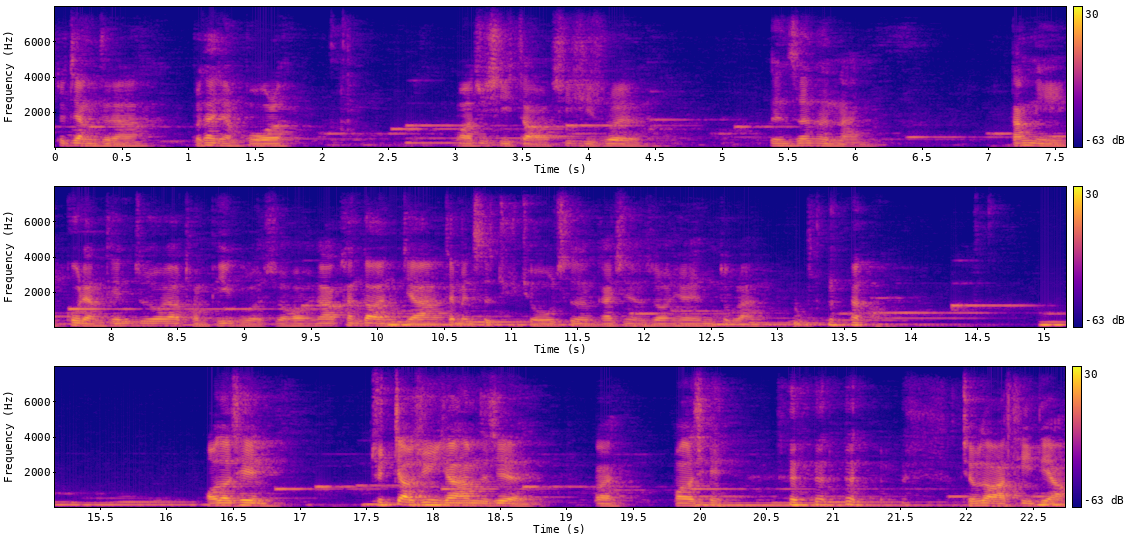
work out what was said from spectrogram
就这样子啦，不太想播了，我要去洗澡洗洗睡了。人生很难，当你过两天之后要捅屁股的时候，然后看到人家这边吃居酒屋吃很开心的时候，你会很堵然。黄德庆，去教训一下他们这些人，对，黄德庆，全部都把他踢掉，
